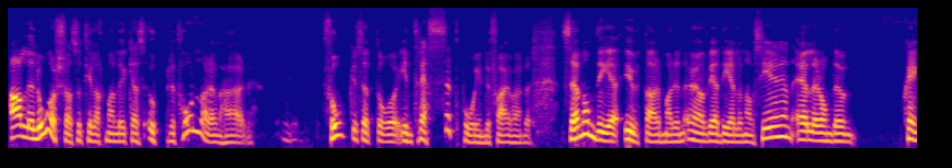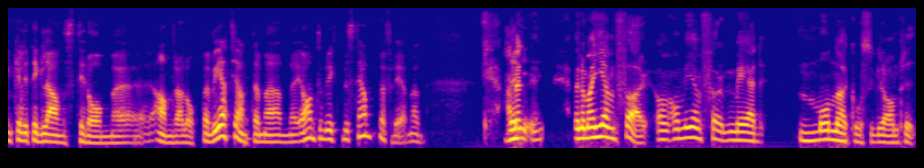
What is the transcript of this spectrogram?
all eloge alltså till att man lyckas upprätthålla den här fokuset och intresset på Indy 500. Sen om det utarmar den övriga delen av serien eller om det skänker lite glans till de eh, andra loppen vet jag inte, men jag har inte riktigt bestämt mig för det. Men, Ja, men, men om man jämför, om, om vi jämför med Monacos Grand Prix,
